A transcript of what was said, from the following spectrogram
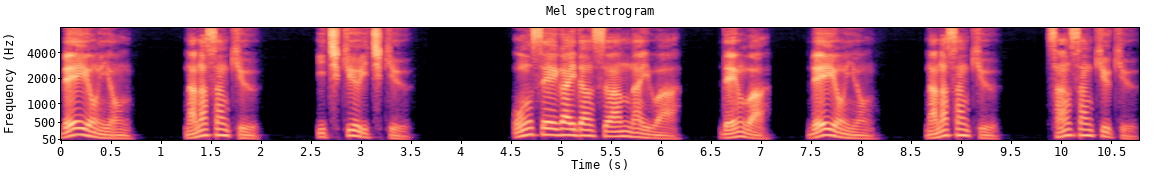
044-739-1919 1919音声ガイダンス案内は、電話044-739-3399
